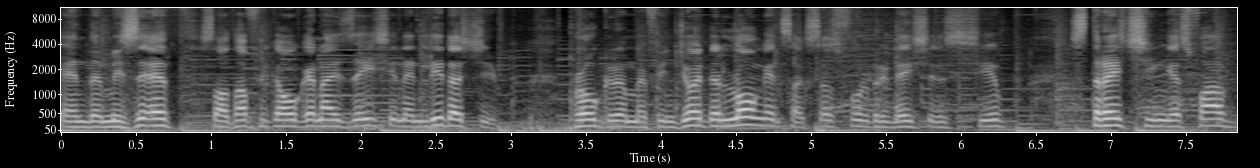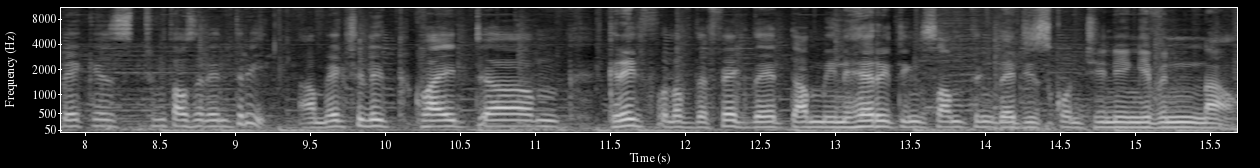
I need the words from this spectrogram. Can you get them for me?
and the Miss Earth South Africa organization and leadership program have enjoyed a long and successful relationship stretching as far back as 2003. I'm actually quite um, grateful of the fact that I'm inheriting something that is continuing even now.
